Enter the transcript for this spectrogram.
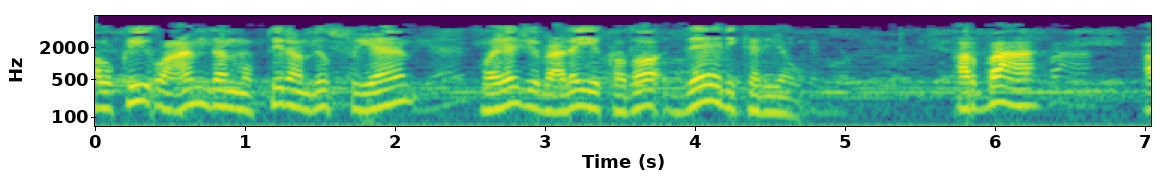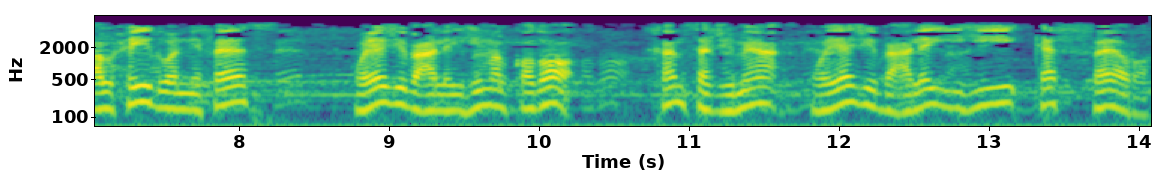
القيء عمدا مبطلا للصيام ويجب عليه قضاء ذلك اليوم. أربعة الحيض والنفاس ويجب عليهما القضاء. خمسة الجماع ويجب عليه كفارة.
